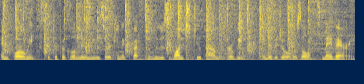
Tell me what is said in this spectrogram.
In four weeks, the typical Noom user can expect to lose one to two pounds per week. Individual results may vary.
